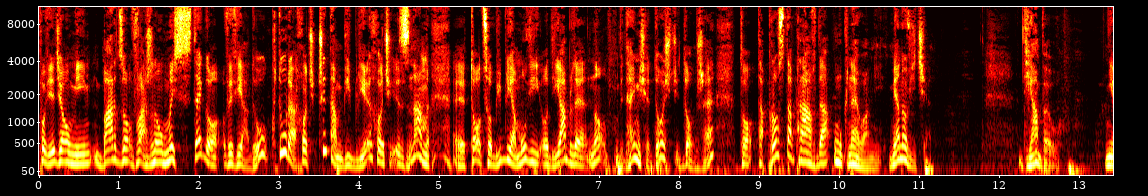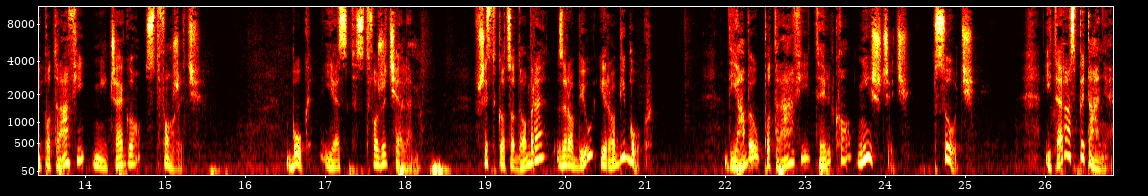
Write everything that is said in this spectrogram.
powiedział mi bardzo ważną myśl z tego wywiadu, która, choć czytam Biblię, choć znam to, co Biblia mówi o diable, no, wydaje mi się dość dobrze, to ta prosta prawda umknęła mi. Mianowicie, diabeł nie potrafi niczego stworzyć. Bóg jest stworzycielem. Wszystko, co dobre, zrobił i robi Bóg. Diabeł potrafi tylko niszczyć, psuć. I teraz pytanie,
